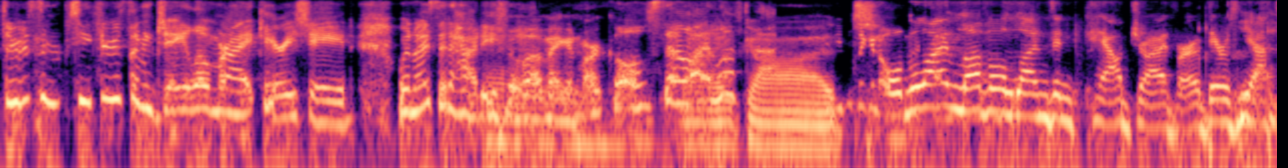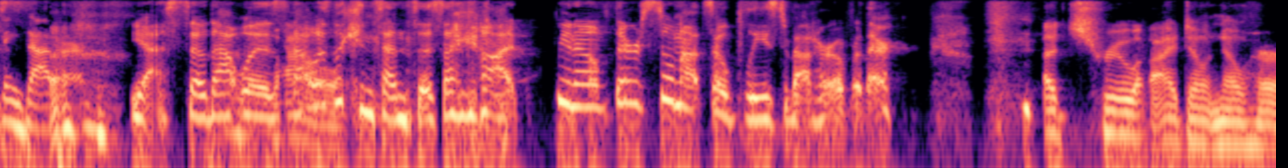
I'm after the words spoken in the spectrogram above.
threw some he threw some J Lo Mariah Carey shade when I said how do you feel about oh Meghan Markle. So I Oh my love that. God. He was like an old Well, I love a London cab driver. There's Yes. nothing better. Yes, so that oh, was that was the consensus I got. You know, they're still not so pleased about her over there. A true, I don't know her.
